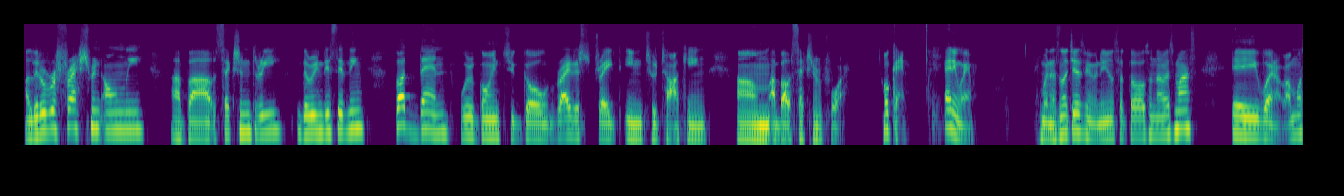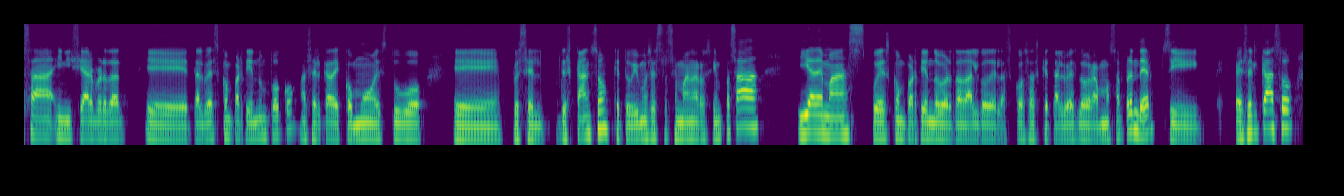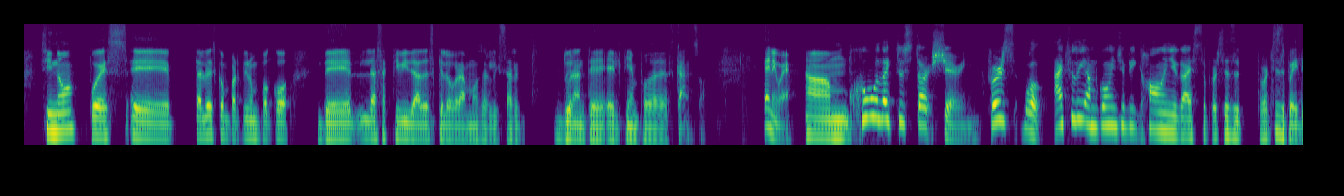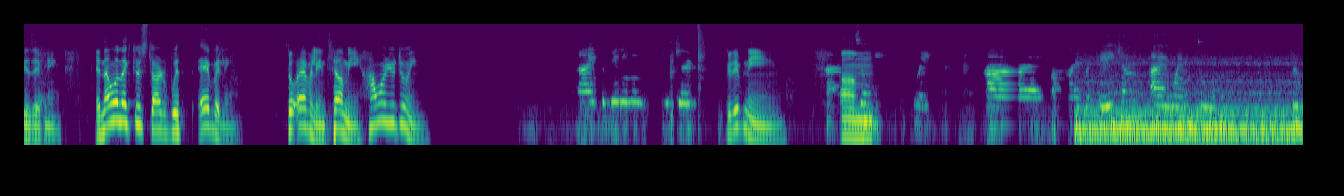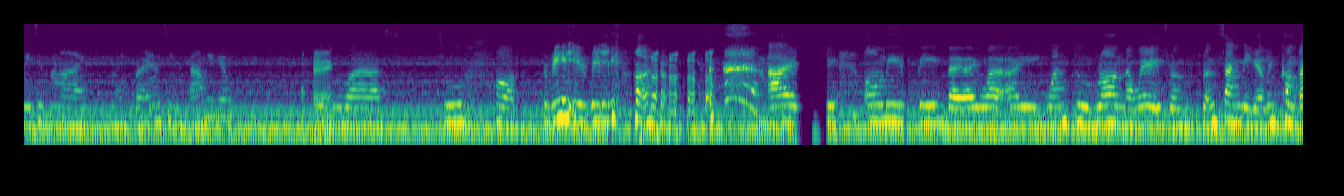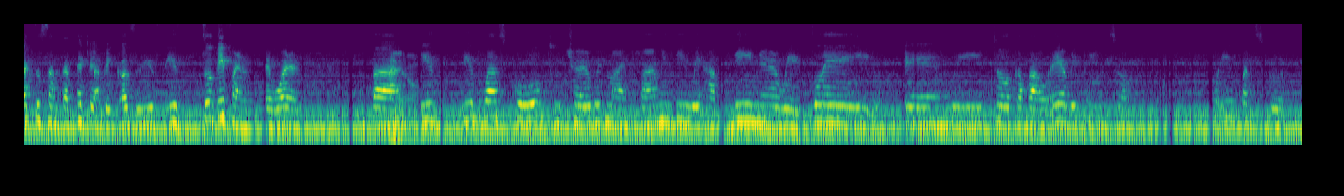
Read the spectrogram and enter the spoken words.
a little refreshment only about section three during this evening but then we're going to go right straight into talking um about section four. Okay. Anyway Buenas noches, bienvenidos a todos una vez más. Y bueno, vamos a iniciar, ¿verdad? Eh, tal vez compartiendo un poco acerca de cómo estuvo eh, pues el descanso que tuvimos esta semana recién pasada y además pues compartiendo, ¿verdad? Algo de las cosas que tal vez logramos aprender, si es el caso, si no, pues eh, tal vez compartir un poco de las actividades que logramos realizar durante el tiempo de descanso. Anyway, um, who would like to start sharing? First, well, actually, I'm going to be calling you guys to particip participate this evening. And I would like to start with Evelyn. So Evelyn, tell me, how are you doing? Hi, good evening, teacher. Good evening. Um, so, wait, uh, on my vacations, I went to to visit my my parents in San Miguel. Okay. It was too hot really, really hot. I only think that I, wa- I want to run away from, from San Miguel and come back to Santa Tecla because it's, it's too different, the weather. But it, it was cool to share with my family. We have dinner, we play, and we talk about everything. So it was good.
